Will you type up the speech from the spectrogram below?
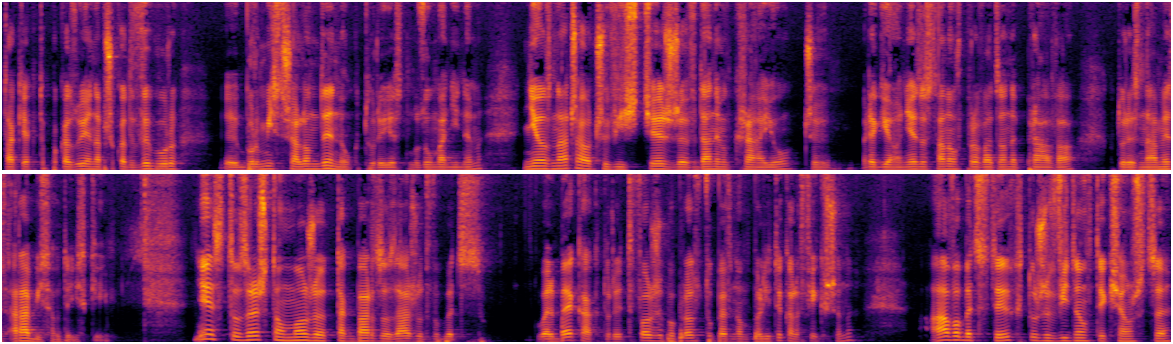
tak jak to pokazuje na przykład wybór y, burmistrza Londynu, który jest muzułmaninem, nie oznacza oczywiście, że w danym kraju czy regionie zostaną wprowadzone prawa, które znamy z Arabii Saudyjskiej. Nie jest to zresztą może tak bardzo zarzut wobec Welbecka, który tworzy po prostu pewną political fiction, a wobec tych, którzy widzą w tej książce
